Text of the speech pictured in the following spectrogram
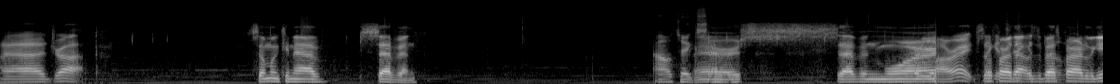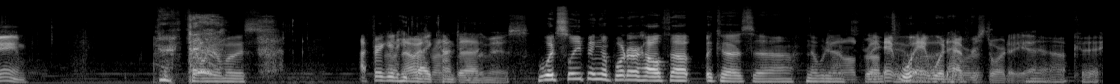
Uh, drop. Someone can have seven. I'll take seven. There's seven more. All right. So far, that was it the best down. part of the game. Killing a moose. I figured Oh, he'd now he's like running hunting the moose. Would sleeping have put our health up because uh nobody Yeah, wants to sleep? It, to, w- it uh, would have restored it, yeah. Yeah, okay.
